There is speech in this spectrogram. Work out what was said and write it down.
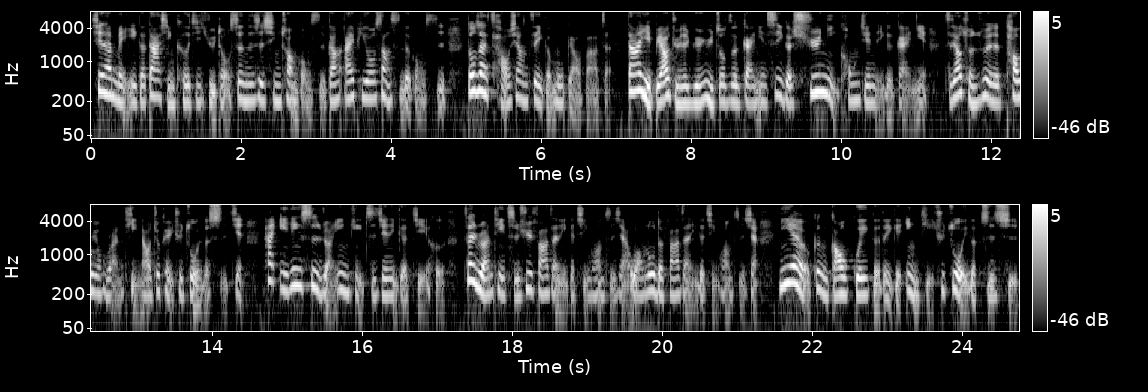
现在每一个大型科技巨头，甚至是新创公司，刚 IPO 上市的公司，都在朝向这个目标发展。大家也不要觉得元宇宙这个概念是一个虚拟空间的一个概念，只要纯粹的套用软体，然后就可以去做一个实践。它一定是软硬体之间的一个结合。在软体持续发展的一个情况之下，网络的发展一个情况之下，你也要有更高规格的一个硬体去做一个支持，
